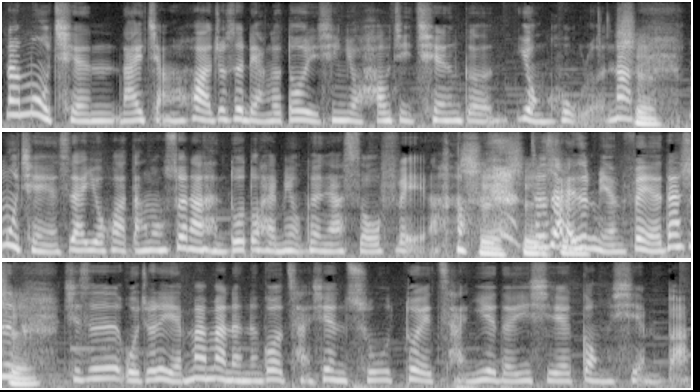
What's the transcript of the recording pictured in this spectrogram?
那目前来讲的话，就是两个都已经有好几千个用户了。那目前也是在优化当中，虽然很多都还没有跟人家收费啊，是，就 是还是免费的。但是其实我觉得也慢慢的能够展现出对产业的一些贡献吧。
